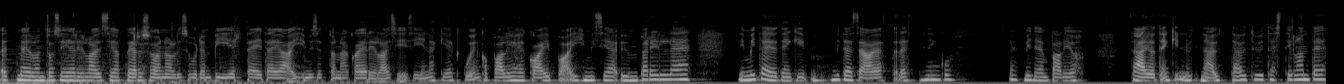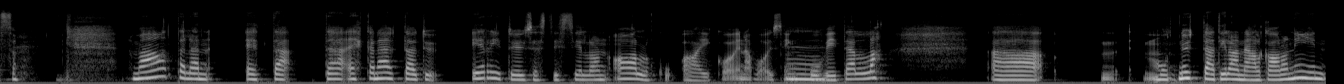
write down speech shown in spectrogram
että meillä on tosi erilaisia persoonallisuuden piirteitä ja ihmiset on aika erilaisia siinäkin, että kuinka paljon he kaipaa ihmisiä ympärilleen, niin mitä jotenkin, mitä sä ajattelet, niin kuin, että miten paljon tämä jotenkin nyt näyttäytyy tässä tilanteessa? No mä ajattelen, että tämä ehkä näyttäytyy erityisesti silloin alkuaikoina, voisin mm. kuvitella – mutta nyt tämä tilanne alkaa olla niin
